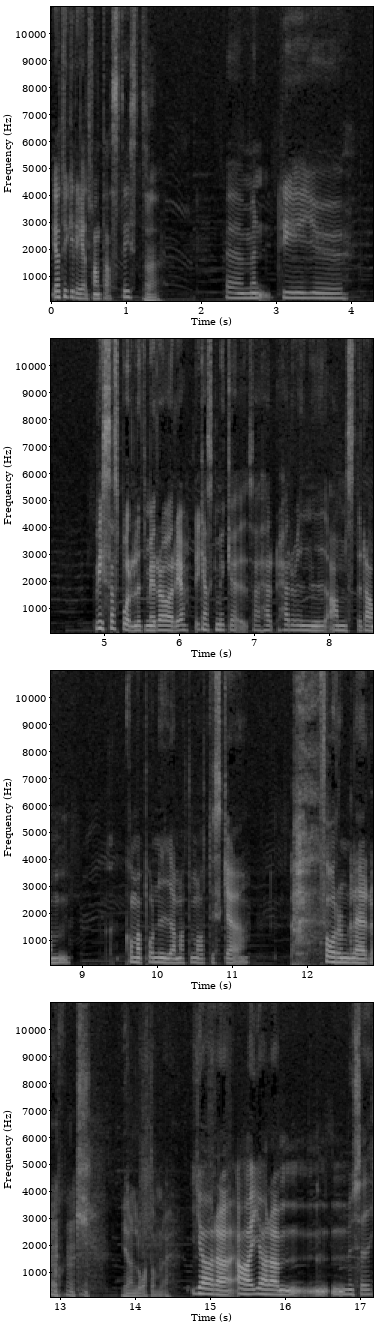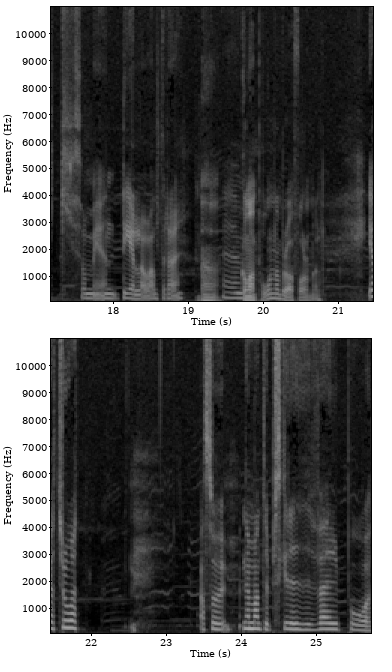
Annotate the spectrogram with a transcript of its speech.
jag tycker det är helt fantastiskt. Ja. Eh, men det är ju, vissa spår är lite mer röriga. Det är ganska mycket så här her- heroin i Amsterdam, komma på nya matematiska formler och Gör en låt om det. Göra, ja, göra musik som är en del av allt det där. Ja. Ehm, Kom man på någon bra formel? Jag tror att, alltså när man typ skriver på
